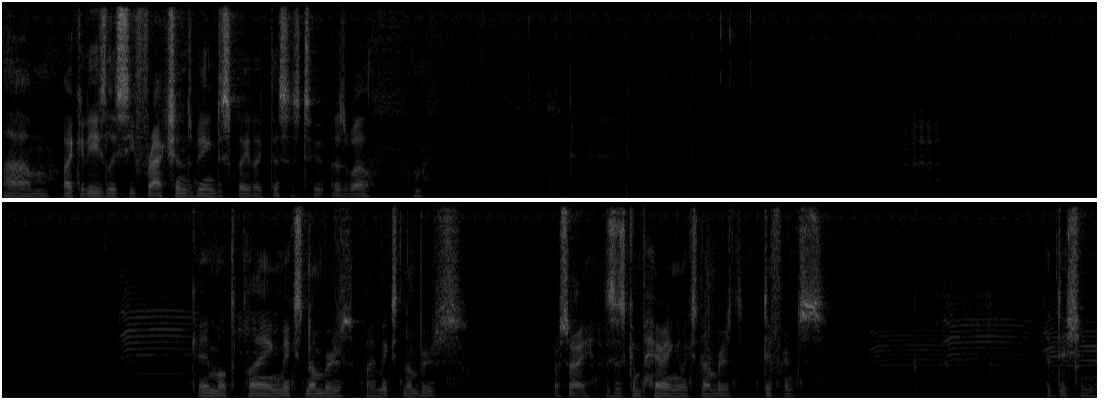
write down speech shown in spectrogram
Um, I could easily see fractions being displayed like this as too as well. Okay, multiplying mixed numbers by mixed numbers. Or sorry, this is comparing mixed numbers difference addition.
